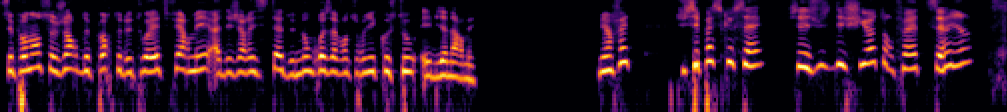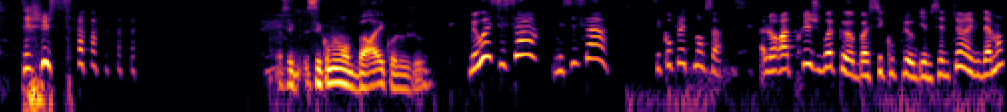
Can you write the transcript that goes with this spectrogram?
Cependant, ce genre de porte de toilette fermée a déjà résisté à de nombreux aventuriers costauds et bien armés. Mais en fait, tu sais pas ce que c'est. C'est juste des chiottes, en fait. C'est rien. T'as juste ça? C'est complètement barré, quoi, le jeu. Mais ouais, c'est ça. Mais c'est ça. C'est complètement ça. Alors après, je vois que bah, c'est couplé au Game Center, évidemment.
